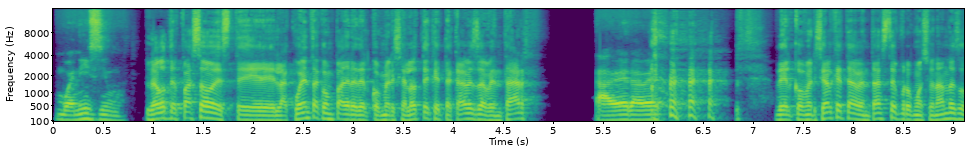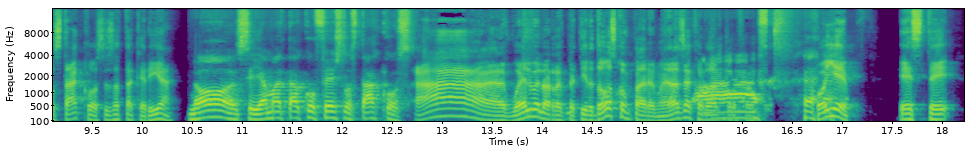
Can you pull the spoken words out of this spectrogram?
Buenísimo. Luego te paso este, la cuenta, compadre, del comercialote que te acabes de aventar. A ver, a ver. del comercial que te aventaste promocionando esos tacos, esa taquería. No, se llama Taco Fish los tacos. Ah, vuélvelo a repetir. Dos, compadre, me das de acordar. Ah. Oye, este,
